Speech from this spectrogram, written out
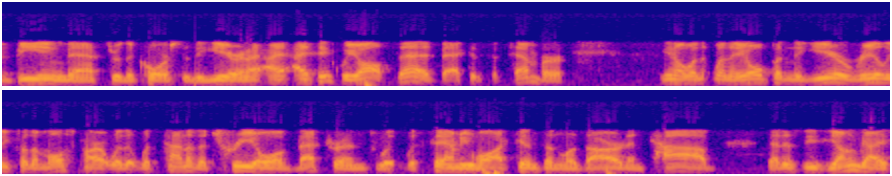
to being that through the course of the year. And I, I think we all said back in September, you know, when when they opened the year, really for the most part, with it with kind of the trio of veterans with with Sammy Watkins and Lazard and Cobb that as these young guys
